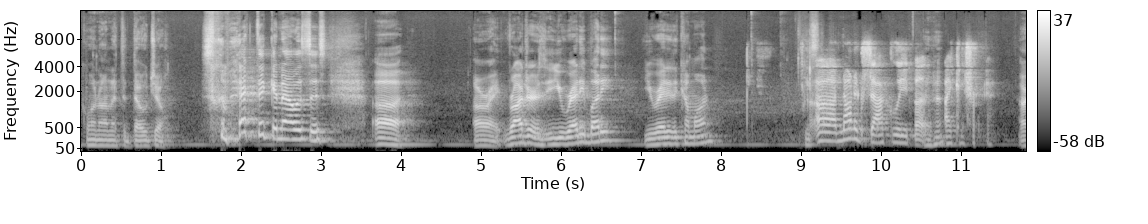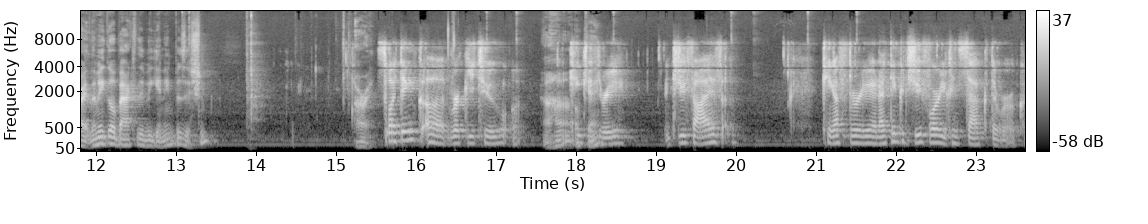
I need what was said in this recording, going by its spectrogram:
going on at the dojo. Some hectic analysis. Uh, all right, Roger, are you ready, buddy? You ready to come on? Uh, not exactly, but Uh-huh. I can try. All right, let me go back to the beginning position. All right. So I think uh, rook e2, uh, Uh huh. king Okay. g3, g5, king f3, and I think g4 you can sack the rook.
